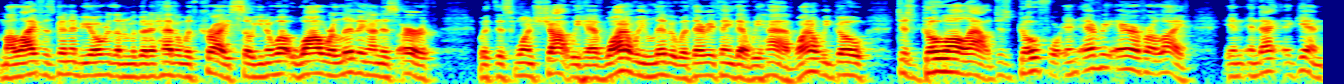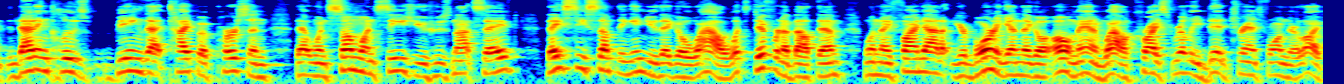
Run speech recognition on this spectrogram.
My life is going to be over, then I'm going to go to heaven with Christ. So, you know what? While we're living on this earth with this one shot we have, why don't we live it with everything that we have? Why don't we go, just go all out, just go for it in every area of our life? And, and that, again, that includes being that type of person that when someone sees you who's not saved, they see something in you. They go, wow, what's different about them? When they find out you're born again, they go, oh man, wow, Christ really did transform their life.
